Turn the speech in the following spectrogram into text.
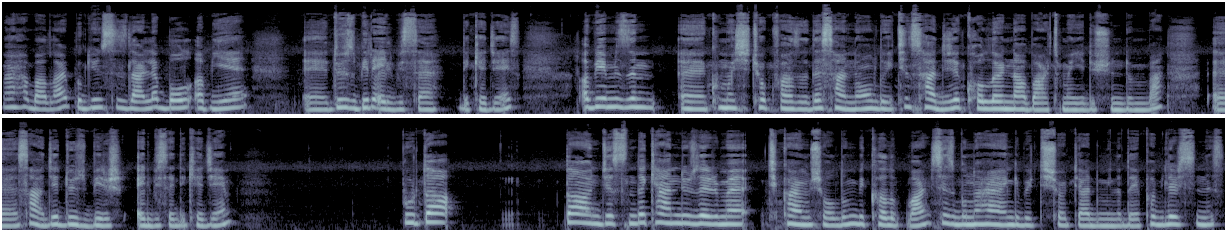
Merhabalar. Bugün sizlerle bol abiye e, düz bir elbise dikeceğiz. Abiyemizin e, kumaşı çok fazla desenli olduğu için sadece kollarını abartmayı düşündüm ben. E, sadece düz bir elbise dikeceğim. Burada daha öncesinde kendi üzerime çıkarmış olduğum bir kalıp var. Siz bunu herhangi bir tişört yardımıyla da yapabilirsiniz.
